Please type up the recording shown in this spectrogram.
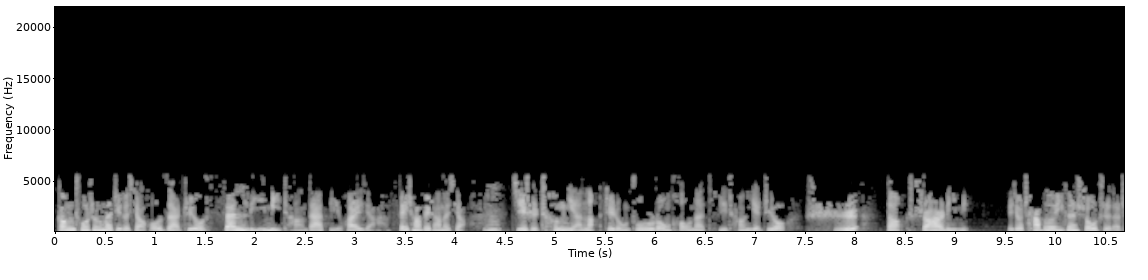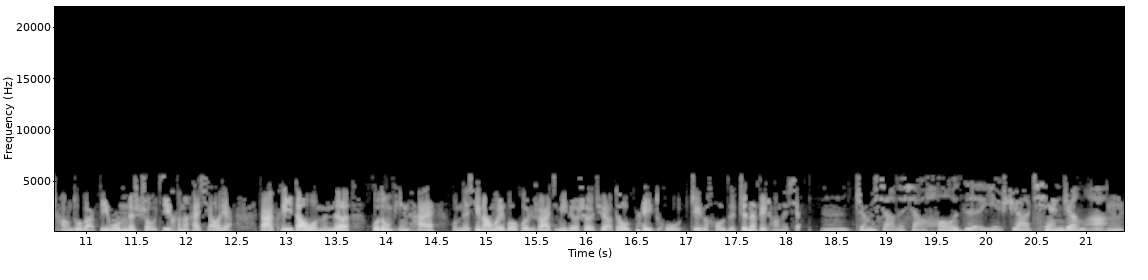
刚出生的这个小猴子啊，只有三厘米长，大家比划一下啊，非常非常的小。嗯，即使成年了，这种侏儒绒猴呢，体长也只有十到十二厘米。也就差不多一根手指的长度吧，比我们的手机可能还小点儿。大家可以到我们的互动平台、我们的新浪微博或者说阿基米德社区啊，都有配图。这个猴子真的非常的小。嗯，这么小的小猴子也需要签证啊。嗯，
